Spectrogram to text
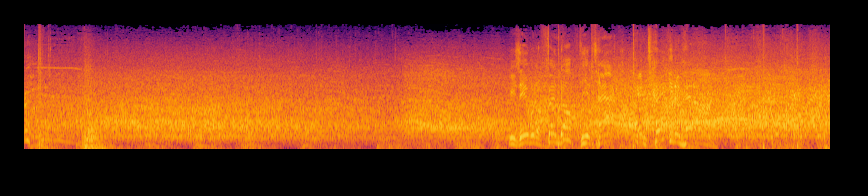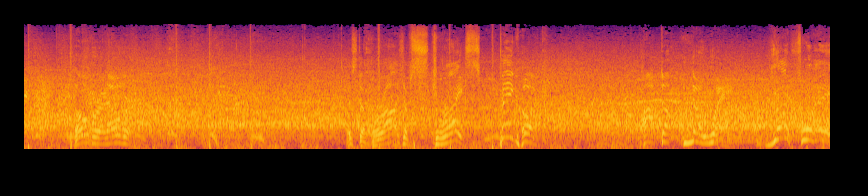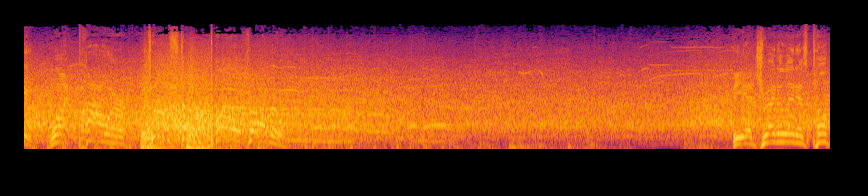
He's able to fend off the attack. And taking him head on. Over and over. Just a barrage of strikes. Big hook. Hopped up. No way. Yes way. What power. Tombstone pile driver. The adrenaline is pumping.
